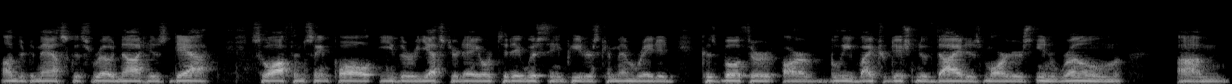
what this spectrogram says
on the Damascus Road, not his death. So often St. Paul, either yesterday or today with St. Peter's commemorated because both are, are believed by tradition to have died as martyrs in Rome. Um,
